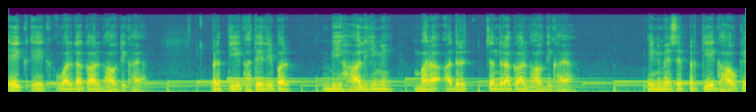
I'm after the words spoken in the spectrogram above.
एक एक वर्गाकार घाव दिखाया। प्रत्येक हथेली पर भी हाल ही में भरा अद्र चंद्राकार घाव दिखाया। इनमें से प्रत्येक घाव के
